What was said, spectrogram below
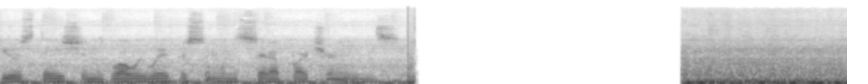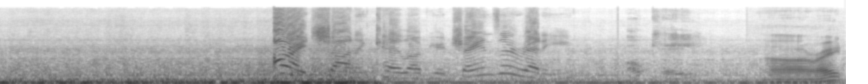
fuel stations while we wait for someone to set up our trains. Alright, Shawn and Kaleb, your trains are ready. Okay. Alright.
